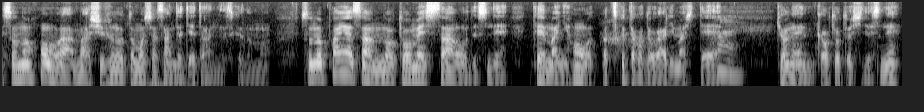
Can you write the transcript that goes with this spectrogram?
その本はまあ主婦の友社さんで出たんですけどもそのパン屋さんの透明資産をですねテーマに本を作ったことがありまして、はい、去年か一昨年ですね。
